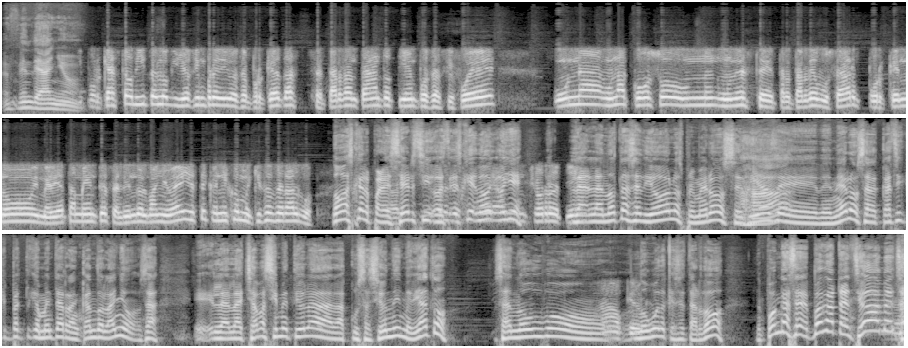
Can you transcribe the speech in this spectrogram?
En fin de año. ¿Por qué hasta ahorita es lo que yo siempre digo? O sea, ¿por qué hasta- se tardan tanto tiempo? O sea, si fue una, un acoso, un, un, este, tratar de abusar, ¿por qué no inmediatamente saliendo del baño? Hey, este canijo me quiso hacer algo. No, es que al parecer sí. o sea, es que, no, oye, la, la nota se dio en los primeros eh, Ajá. días de, de enero, o sea, casi que prácticamente arrancando el año. O sea, eh, la, la chava sí metió la, la acusación de inmediato. O sea, no hubo, Ah, no hubo de que se tardó. Póngase, ponga atención, menso.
